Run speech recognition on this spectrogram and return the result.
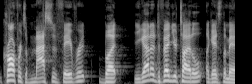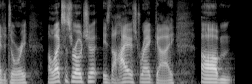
Crawford's a massive favorite, but you got to defend your title against the mandatory. Alexis Rocha is the highest ranked guy. Um,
